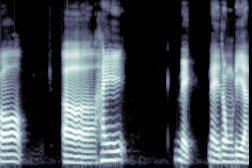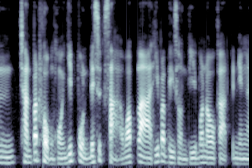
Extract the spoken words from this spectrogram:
ก็เอ่อให้เด็กในโรงเรียนชั้นประถมของญี่ปุ่นได้ศึกษาว่าปลาที่ปฏิสนธิบนอวกาศเป็นยังไง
